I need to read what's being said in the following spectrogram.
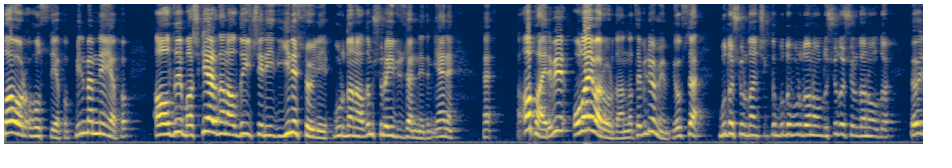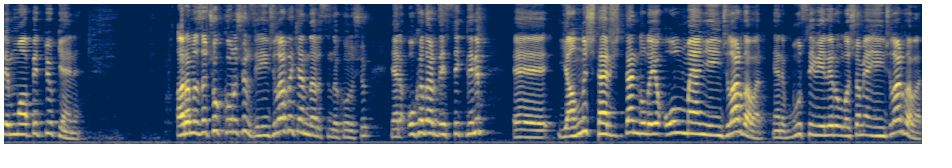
Lavor Host'u yapıp bilmem ne yapıp aldığı başka yerden aldığı içeriği yine söyleyip buradan aldım şurayı düzenledim. Yani e, apayrı bir olay var orada anlatabiliyor muyum? Yoksa bu da şuradan çıktı bu da buradan oldu şu da şuradan oldu. Öyle muhabbet yok yani. Aramızda çok konuşuruz. Yayıncılar da kendi arasında konuşur. Yani o kadar desteklenip e, yanlış tercihten dolayı olmayan yayıncılar da var. Yani bu seviyelere ulaşamayan yayıncılar da var.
